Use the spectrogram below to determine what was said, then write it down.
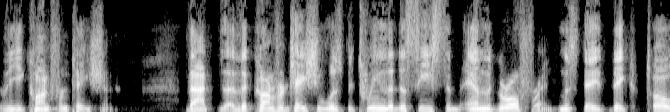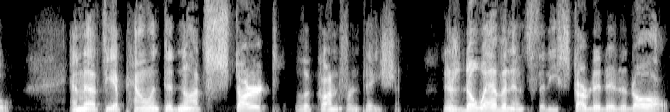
the confrontation. That the confrontation was between the deceased and, and the girlfriend, Miss De, Descoteaux, and that the appellant did not start the confrontation. There's no evidence that he started it at all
